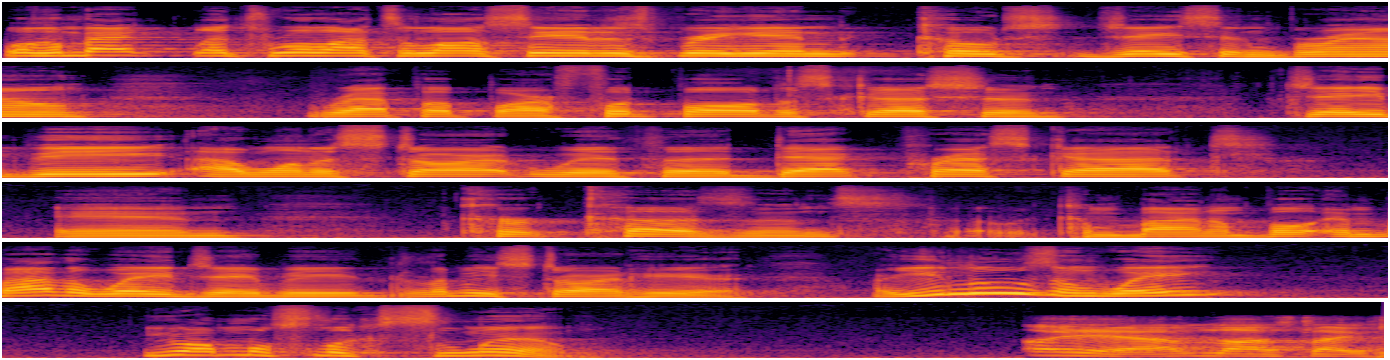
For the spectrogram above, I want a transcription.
Welcome back. Let's roll out to Los Angeles, bring in Coach Jason Brown, wrap up our football discussion. JB, I want to start with uh, Dak Prescott and Kirk Cousins, combine them both. And by the way, JB, let me start here. Are you losing weight? You almost look slim. Oh, yeah, I've lost like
